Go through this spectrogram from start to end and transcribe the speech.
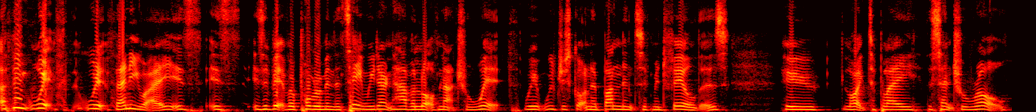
I think width, width anyway, is is is a bit of a problem in the team. We don't have a lot of natural width. We, we've just got an abundance of midfielders who like to play the central role.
